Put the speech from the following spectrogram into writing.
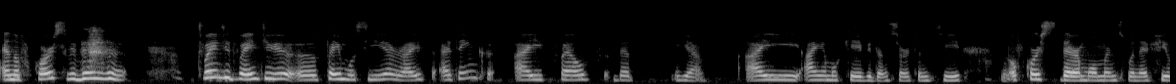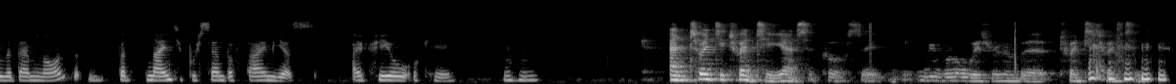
And of course with the 2020 uh, famous year right? I think i felt that yeah i i am okay with uncertainty. Of course there are moments when i feel that i'm not but 90% of time yes i feel okay. Mm-hmm. And 2020, yes, of course, it, we will always remember 2020.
